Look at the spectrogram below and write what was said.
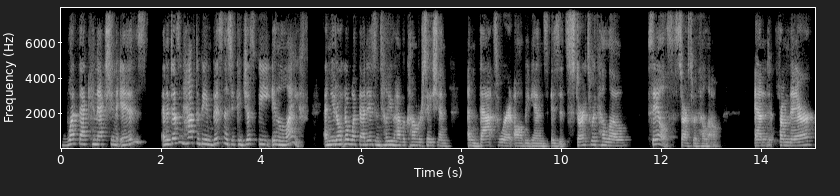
what that connection is. And it doesn't have to be in business, it could just be in life. And you don't know what that is until you have a conversation. And that's where it all begins is it starts with hello. Sales starts with hello. And from there,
